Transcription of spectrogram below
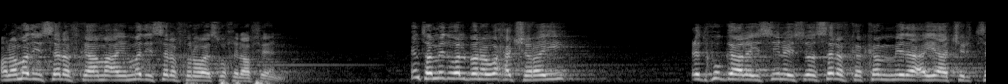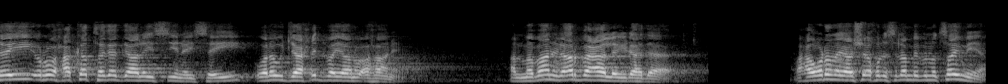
Culammadii salafka ama a'immadii salafkuna waa isku khilaafeen. Inta mid walbana waxaa jiray cid ku gaalaysiinaysoo salafka ka mida ayaa jirtay ruuxa ka taga gaalaysiinaysay walow jaaxid bayaanu ahaane. Almabaani alarbaca la yidhaahdaa. Waxaa odhanayaa shaykhulislaam ibnu taymiya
